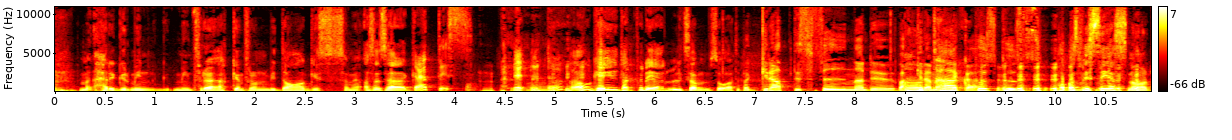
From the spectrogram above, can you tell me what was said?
men herregud, min, min fröken från mitt dagis, som jag, alltså såhär, grattis! Ja, Okej, tack för det, liksom så. Det bara, grattis fina du, vackra Ja, tack, människa. puss puss. Hoppas vi ses snart.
